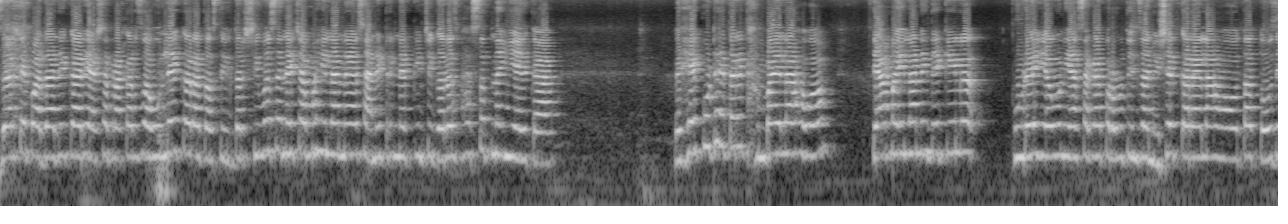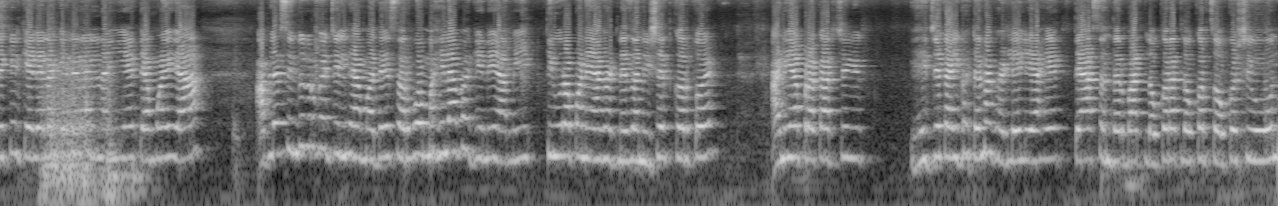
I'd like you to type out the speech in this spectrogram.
जर ते पदाधिकारी अशा प्रकारचा उल्लेख करत असतील तर शिवसेनेच्या महिलांना सॅनिटरी नॅपकिनची गरज भासत नाहीये का? हे कुठेतरी थांबायला हवं. त्या महिलांनी देखील पुढे येऊन या सगळ्या प्रवृत्तींचा निषेध करायला हवा होता. तो देखील केलेला गेलेला नाहीये. त्यामुळे या आपल्या सिंधुदुर्ग जिल्ह्यामध्ये सर्व महिला भगिनी आम्ही तीव्रपणे या घटनेचा निषेध करतोय. आणि या प्रकारची हे जे काही घटना घडलेली आहे त्या संदर्भात लवकरात लवकर चौकशी होऊन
